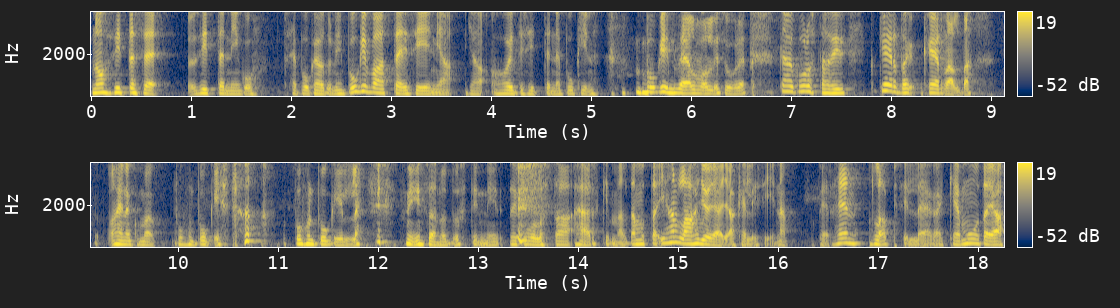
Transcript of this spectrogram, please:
no sitten se, sitten niin kuin se pukeutui niihin pukivaatteisiin ja, ja hoiti sitten ne pukin, pukin velvollisuudet. Tämä kuulostaa siis kerta kerralta, aina kun mä puhun pukista, puhun pukille niin sanotusti, niin se kuulostaa härskimmältä. Mutta ihan lahjoja jakeli siinä perheen lapsille ja kaikkea muuta. Ja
